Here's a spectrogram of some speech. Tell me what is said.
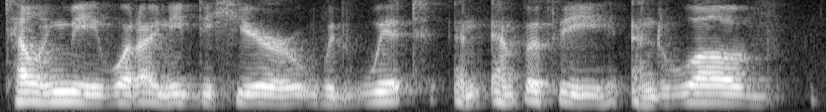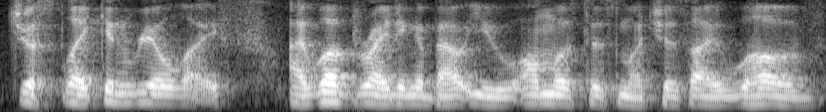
telling me what I need to hear with wit and empathy and love, just like in real life. I loved writing about you almost as much as I love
